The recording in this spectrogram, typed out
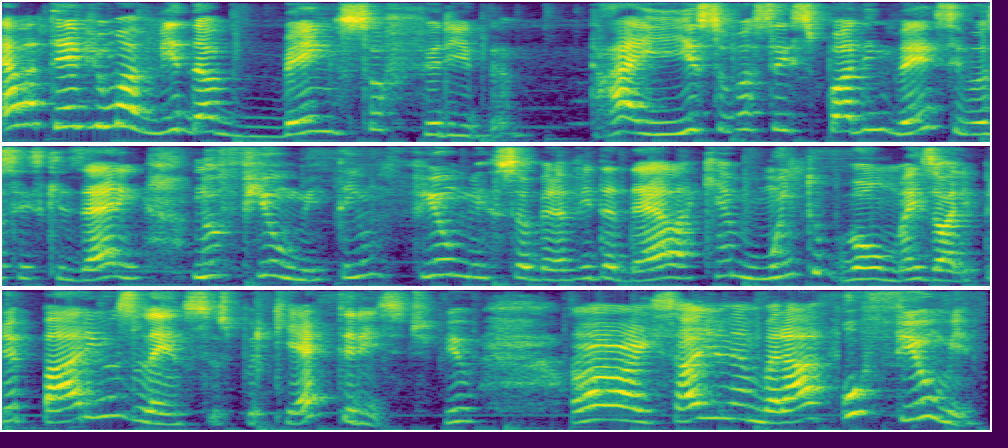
Ela teve uma vida bem sofrida, tá? E isso vocês podem ver, se vocês quiserem, no filme. Tem um filme sobre a vida dela que é muito bom, mas olha, preparem os lenços, porque é triste, viu? Ai, só de lembrar, o filme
